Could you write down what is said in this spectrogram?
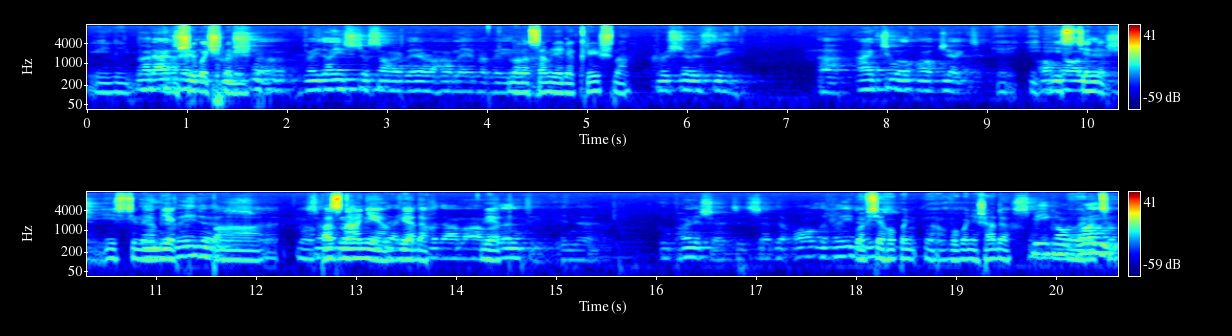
или ошибочными. Но на самом деле Кришна uh, истинный, истинный объект по- ну, познания в ведах. Вед. Во всех в Упанишадах говорится,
